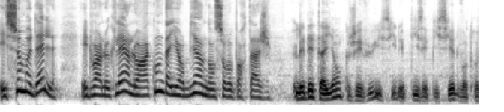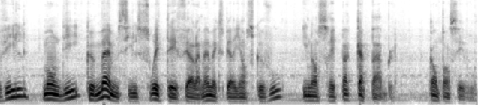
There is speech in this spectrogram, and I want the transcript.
Et ce modèle, Édouard Leclerc le raconte d'ailleurs bien dans ce reportage. Les détaillants que j'ai vus ici, les petits épiciers de votre ville, m'ont dit que même s'ils souhaitaient faire la même expérience que vous, ils n'en seraient pas capables. Qu'en pensez-vous?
